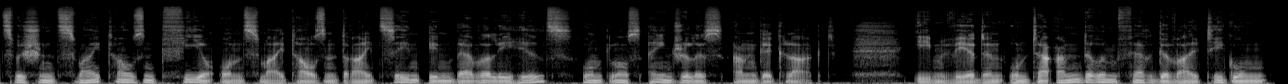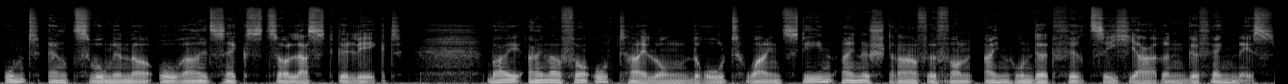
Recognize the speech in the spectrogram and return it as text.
zwischen 2004 und 2013 in Beverly Hills und Los Angeles angeklagt. Ihm werden unter anderem Vergewaltigung und erzwungener Oralsex zur Last gelegt. Bei einer Verurteilung droht Weinstein eine Strafe von 140 Jahren Gefängnis.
